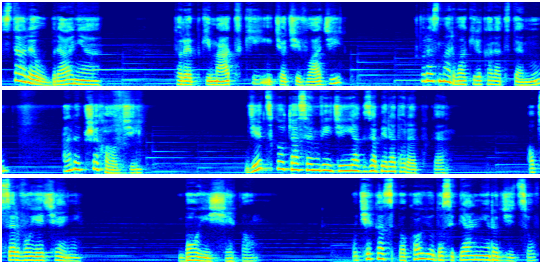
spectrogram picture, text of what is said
stare ubrania, torebki matki i cioci Władzi, która zmarła kilka lat temu, ale przychodzi. Dziecko czasem widzi, jak zabiera torebkę. Obserwuje cień Boi się go. Ucieka z pokoju do sypialni rodziców.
